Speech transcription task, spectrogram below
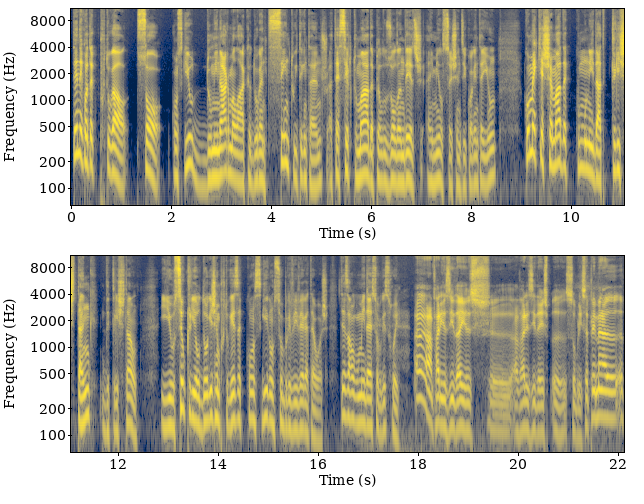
Tendo em conta que Portugal só conseguiu dominar Malaca durante 130 anos, até ser tomada pelos holandeses em 1641, como é que a chamada comunidade cristã, de cristão, e o seu crioulo de origem portuguesa conseguiram sobreviver até hoje. Tens alguma ideia sobre isso, Rui? Há várias ideias, eh, há várias ideias eh, sobre isso. A primeira,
